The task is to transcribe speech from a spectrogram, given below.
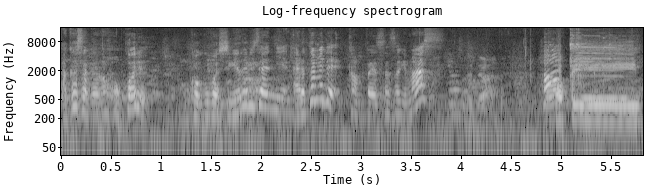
赤坂が誇る国保重則さんに改めて乾杯を捧げます。それではホッピー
